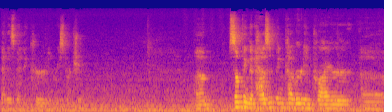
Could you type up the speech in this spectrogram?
that has been incurred and restructured. Um, something that hasn't been covered in prior uh,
